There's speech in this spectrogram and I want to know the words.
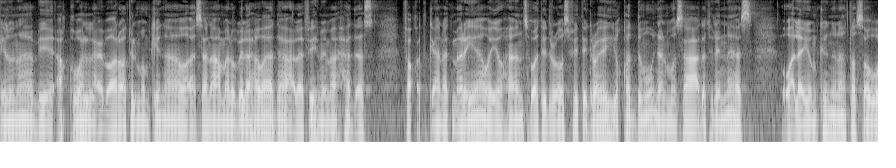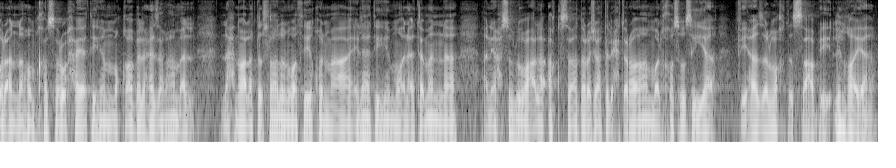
زمائلنا بأقوى العبارات الممكنة وسنعمل بلا هوادة على فهم ما حدث. فقد كانت ماريا ويوهانس وتدروس في تيغراي يقدمون المساعدة للناس ولا يمكننا تصور أنهم خسروا حياتهم مقابل هذا العمل. نحن على اتصال وثيق مع عائلاتهم ونتمنى أن يحصلوا على أقصى درجات الاحترام والخصوصية في هذا الوقت الصعب للغاية.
